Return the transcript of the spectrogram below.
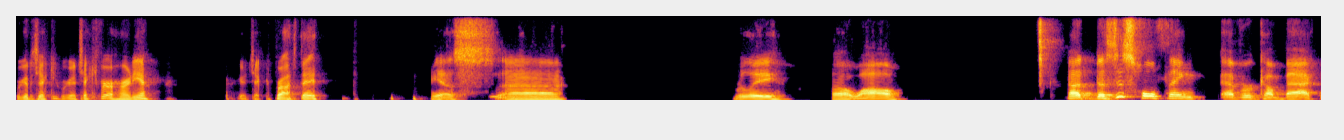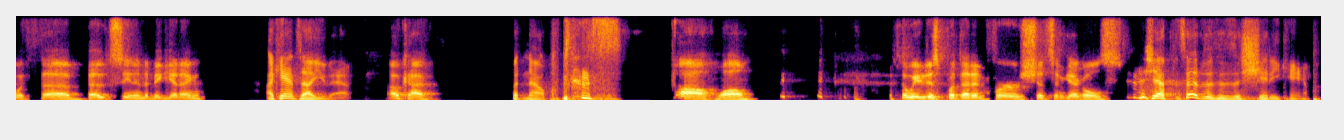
We're gonna check you. We're gonna check you for a hernia. We're check your prostate. Yes. Uh, really? Oh, wow. Now, does this whole thing ever come back with the boat scene in the beginning? I can't tell you that, Okay. but no. Oh, well. so we just put that in for shits and giggles. said this is a shitty camp.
